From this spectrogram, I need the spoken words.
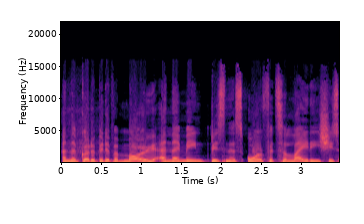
and they've got a bit of a mo and they mean business. Or if it's a lady, she's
